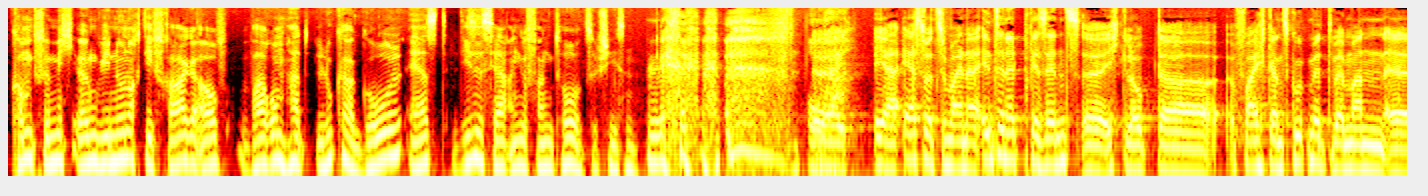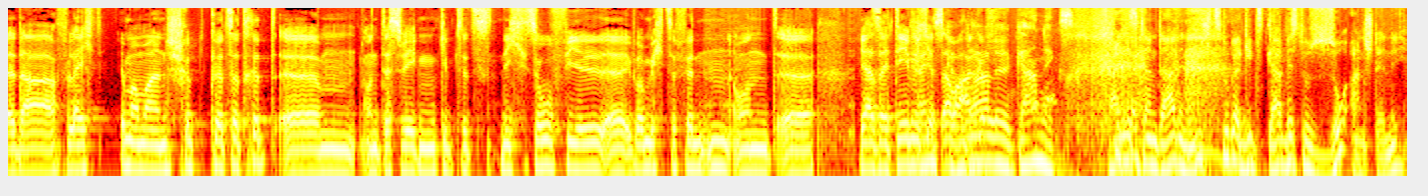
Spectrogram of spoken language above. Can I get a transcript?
kommt für mich irgendwie nur noch die Frage auf, warum hat Luca Gohl erst dieses Jahr angefangen, Tore zu schießen? oh. äh, ja, erstmal zu meiner Internetpräsenz. Äh, ich glaube, da fahre ich ganz gut mit, wenn man äh, da vielleicht immer mal einen Schritt kürzer tritt. Ähm, und deswegen gibt's jetzt nicht so viel äh, über mich zu finden. Und äh, ja, seitdem Keine ich jetzt Skandale, aber angefangen... gar nichts. Keine Skandale, nichts. Luca, gibt's gar, bist du so anständig?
